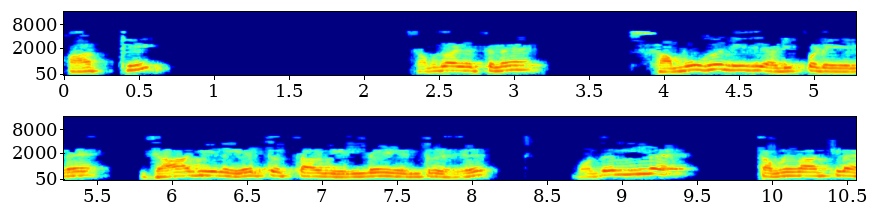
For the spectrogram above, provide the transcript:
மாற்றி சமுதாயத்துல சமூக நீதி அடிப்படையில ஜாதியில ஏற்றத்தாழ்வு இல்லை என்று முதல்ல தமிழ்நாட்டில்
